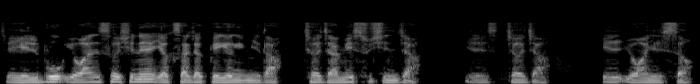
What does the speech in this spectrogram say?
제1부 요한 서신의 역사적 배경입니다. 저자 및 수신자 1. 저자 1. 요한 1서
